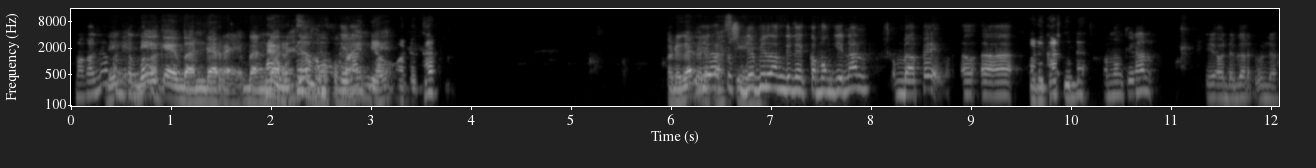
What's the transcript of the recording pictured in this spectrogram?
Makanya Dia, kenceng dia banget. kayak bandar ya, bandar Eh, ya udah, kemungkinan pemain dia. yang Odegaard Odegaard udah Iya, pasti. terus ya. dia bilang gini, kemungkinan Mbappe eh, eh, Odegaard udah kemungkinan ya Odegaard udah.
